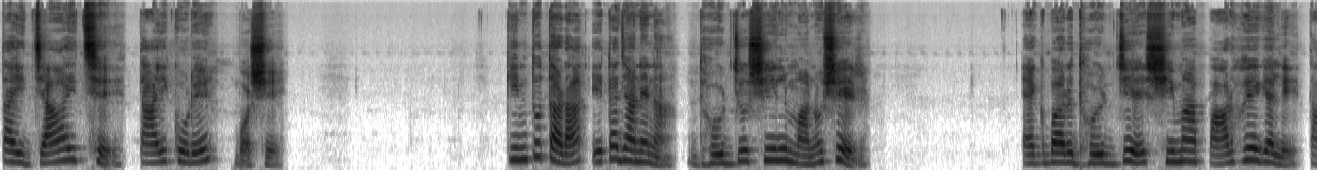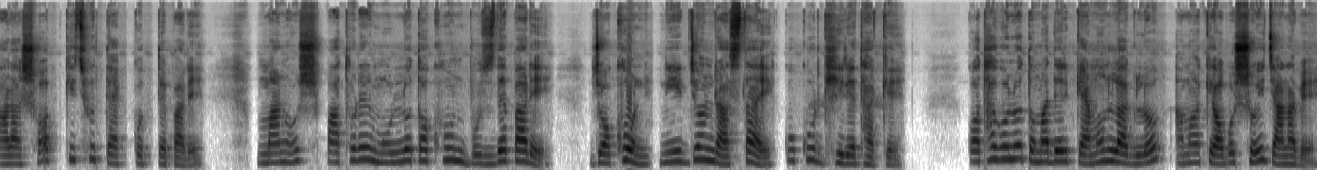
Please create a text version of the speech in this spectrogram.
তাই যা ইচ্ছে তাই করে বসে। কিন্তু তারা এটা জানে না, ধৈর্যশীল মানুষের একবার ধৈর্যের সীমা পার হয়ে গেলে তারা সব কিছু ত্যাগ করতে পারে। মানুষ পাথরের মূল্য তখন বুঝতে পারে যখন নির্জন রাস্তায় কুকুর ঘিরে থাকে। কথাগুলো তোমাদের কেমন লাগল আমাকে অবশ্যই জানাবে।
